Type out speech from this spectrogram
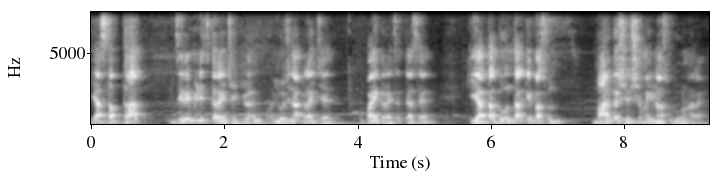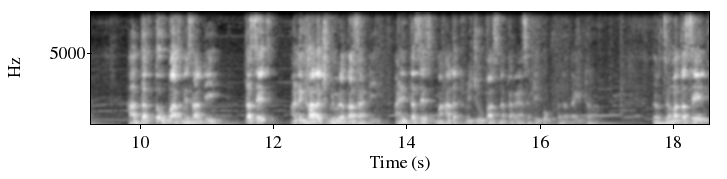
या सप्ताहात जे रेमेडीज करायचे किंवा उप- योजना करायच्या आहेत उपाय करायचे आहेत ते असे आहेत की आता दोन तारखेपासून मार्गशीर्ष महिना सुरू होणार आहे. हा दत्त उपासनेसाठी तसेच अनघा लक्ष्मी व्रतासाठी आणि तसेच महालक्ष्मीची उपासना करण्यासाठी खूप फलदायी ठरतो तर जमत असेल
